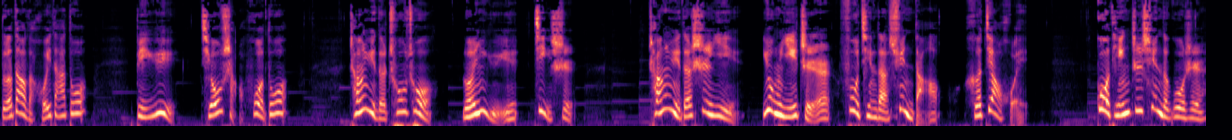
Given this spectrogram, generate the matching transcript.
得到的回答多，比喻求少或多。成语的出处《论语·记事》，成语的释义用以指父亲的训导和教诲。过庭之训的故事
